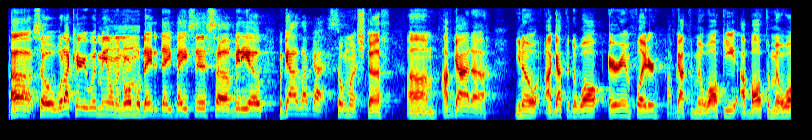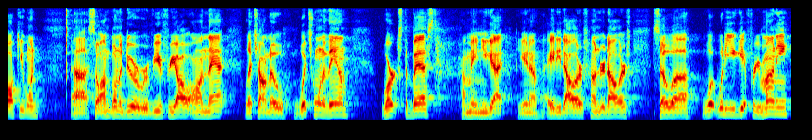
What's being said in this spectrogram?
Uh, so what I carry with me on a normal day-to-day basis uh, video, but guys, I've got so much stuff. Um, I've got, uh, you know, I got the DeWalt air inflator. I've got the Milwaukee. I bought the Milwaukee one. Uh, so I'm gonna do a review for y'all on that. Let y'all know which one of them works the best. I mean, you got, you know, $80, $100. So uh, what, what do you get for your money?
